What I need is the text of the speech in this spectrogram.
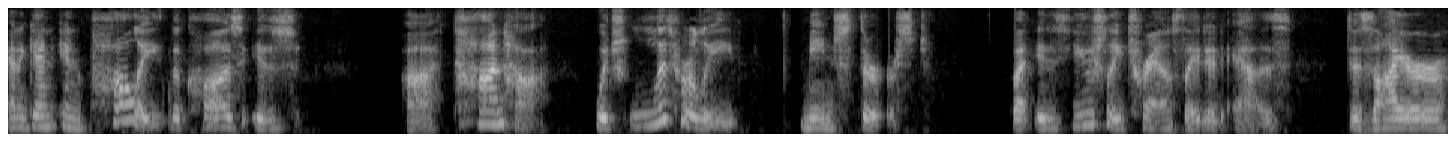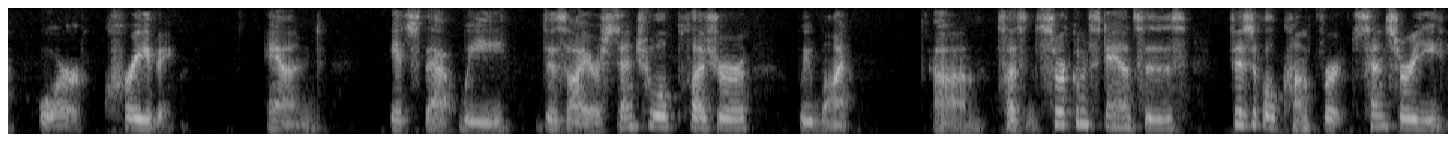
And again, in Pali, the cause is uh, tanha, which literally means thirst, but is usually translated as desire or craving. And it's that we desire sensual pleasure, we want um, pleasant circumstances, physical comfort, sensory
